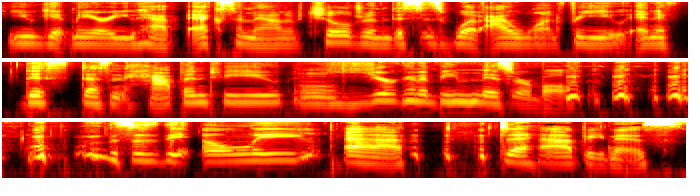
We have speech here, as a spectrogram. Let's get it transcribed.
you get married, you have X amount of children. This is what I want for you. And if this doesn't happen to you, mm. you're going to be miserable. this is the only path to happiness,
